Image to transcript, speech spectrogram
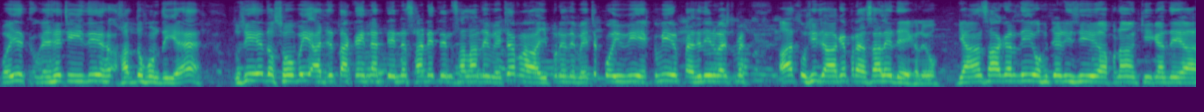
ਕੋਈ ਕਿਸੇ ਚੀਜ਼ ਦੀ ਹੱਦ ਹੁੰਦੀ ਹੈ। ਤੁਸੀਂ ਇਹ ਦੱਸੋ ਵੀ ਅੱਜ ਤੱਕ ਇਹਨਾਂ 3 3.5 ਸਾਲਾਂ ਦੇ ਵਿੱਚ, ਰਾਜਪੁਰੇ ਦੇ ਵਿੱਚ ਕੋਈ ਵੀ ਇੱਕ ਵੀ ਪੈਸੇ ਦੀ ਇਨਵੈਸਟਮੈਂਟ ਆ ਤੁਸੀਂ ਜਾ ਕੇ ਪ੍ਰੈਸ ਵਾਲੇ ਦੇਖ ਲਿਓ। ਗਿਆਨ ਸਾਗਰ ਦੀ ਉਹ ਜਿਹੜੀ ਸੀ ਆਪਣਾ ਕੀ ਕਹਿੰਦੇ ਆ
